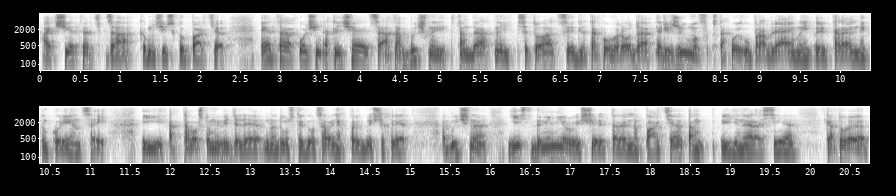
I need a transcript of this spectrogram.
а четверть за Коммунистическую партию. Это очень отличается от обычной стандартной ситуации, реакции для такого рода режимов с такой управляемой электоральной конкуренцией. И от того, что мы видели на думских голосованиях предыдущих лет, обычно есть доминирующая электоральная партия, там «Единая Россия», которая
